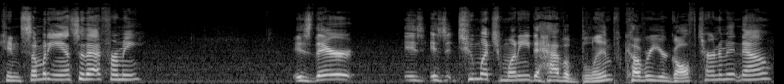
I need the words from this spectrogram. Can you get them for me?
Can somebody answer that for me? Is there is is it too much money to have a blimp cover your golf tournament now?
